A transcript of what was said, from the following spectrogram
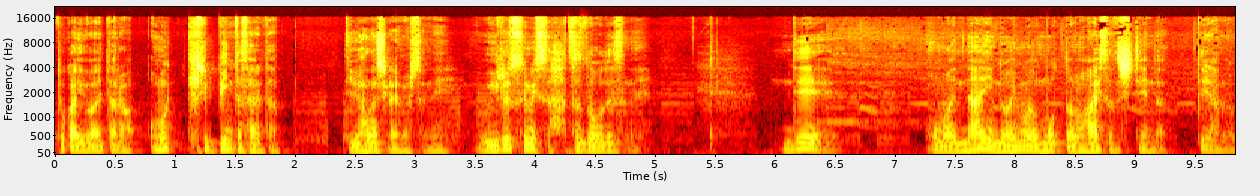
とか言われたら思いっきりビンタされたっていう話がありましたね。ウィル・スミス発動ですね。で「お前何飲み物持ったまま挨拶してんだ」ってあの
